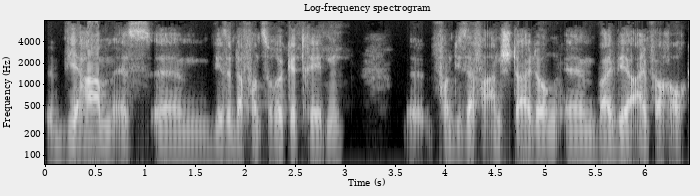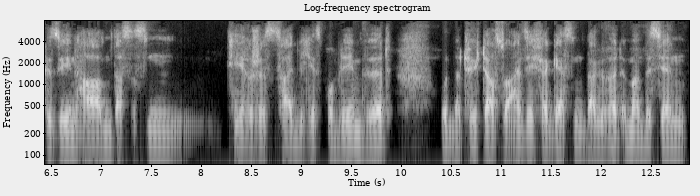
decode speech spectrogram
Wir haben es, ähm, wir sind davon zurückgetreten äh, von dieser Veranstaltung, ähm, weil wir einfach auch gesehen haben, dass es ein tierisches zeitliches Problem wird. Und natürlich darfst du nicht vergessen, da gehört immer ein bisschen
